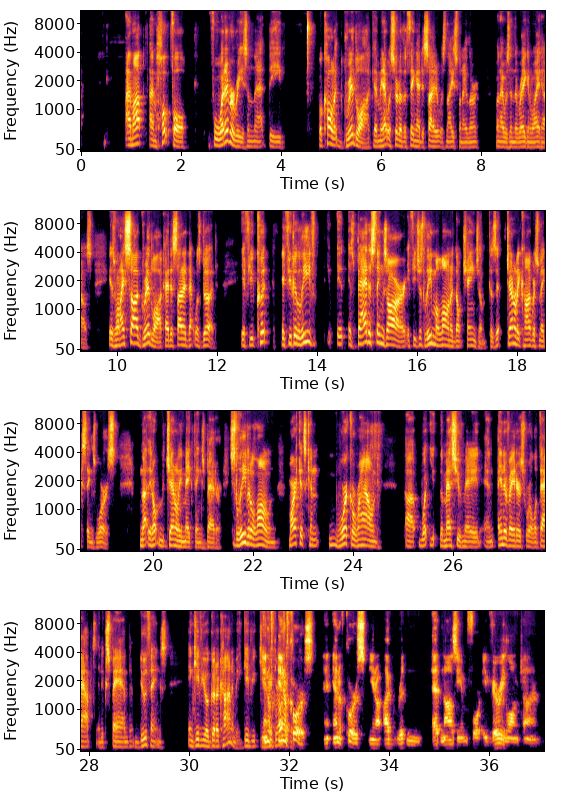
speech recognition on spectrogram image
I'm up, I'm hopeful for whatever reason that the we'll call it gridlock. I mean, that was sort of the thing I decided was nice when I learned when I was in the Reagan White House. Is when I saw gridlock, I decided that was good if you could if you could leave it, as bad as things are if you just leave them alone and don't change them because generally congress makes things worse. Not, they don't generally make things better. Just leave it alone. Markets can work around uh, what you, the mess you've made and innovators will adapt and expand and do things and give you a good economy give you give and, you of, and of course and, and of course you know i've written ad nauseum for a very long time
